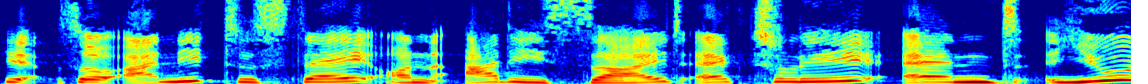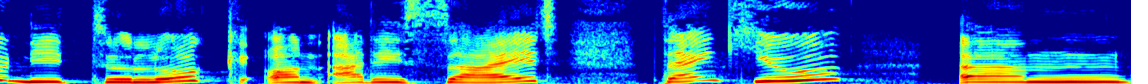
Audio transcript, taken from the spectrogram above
Yeah, so I need to stay on Adi's side actually, and you need to look on Adi's side. Thank you, um,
